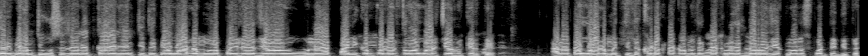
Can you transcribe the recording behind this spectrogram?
तरी बी आमची उस जाण्यात काय नाही. आणि तिथं त्या वादामुळे पहिलं जेव्हा उन्हाळ्यात पाणी कमी पडलं तेव्हा वार चालू करते. आणि आता वार मग तिथं खडक टाका म्हणतो टाकण्यासाठी दररोज एक माणूस पडते तिथं.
